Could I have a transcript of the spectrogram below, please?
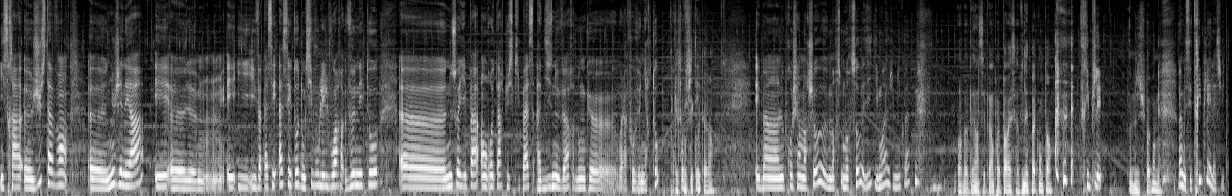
il sera euh, juste avant euh, Nugénéa et, euh, et il, il va passer assez tôt. Donc si vous voulez le voir, venez tôt. Euh, ne soyez pas en retard puisqu'il passe à 19h. Donc voilà, faut venir tôt Qu'est-ce qu'on s'écoute alors? Et ben le prochain morceau, morce- morceau, vas-y, dis-moi, j'ai mis quoi? Oh bah ben, c'est pas impréparé ça. Vous n'êtes pas content? Triplé. Je ne suis pas content. Ouais, mais c'est triplé la suite.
